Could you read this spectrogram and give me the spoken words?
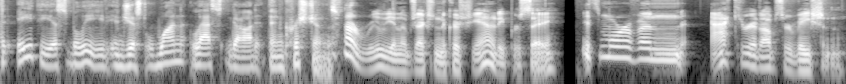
that atheists believe in just one less God than Christians. It's not really an objection to Christianity per se. It's more of an accurate observation.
